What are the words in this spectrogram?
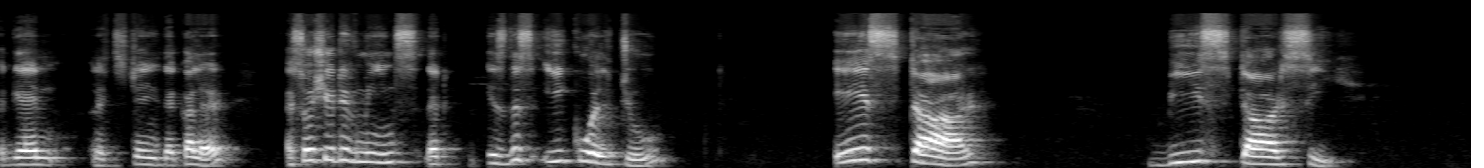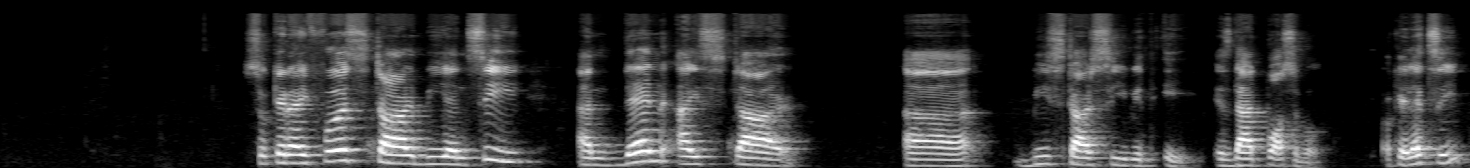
Again let's change the color Associative means that is this equal to A star B star C? So can I first star B and C and then I star uh, B star C with A? Is that possible? Okay, let's see.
